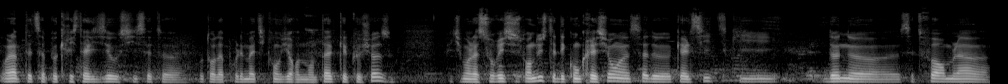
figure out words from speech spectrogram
voilà, peut-être ça peut cristalliser aussi cette, autour de la problématique environnementale quelque chose. Effectivement, la souris suspendue, c'était des concrétions, hein, ça, de calcite qui donne euh, cette forme-là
